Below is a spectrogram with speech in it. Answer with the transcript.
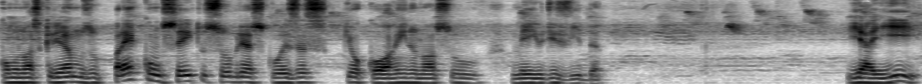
como nós criamos o preconceito sobre as coisas que ocorrem no nosso meio de vida. E aí,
